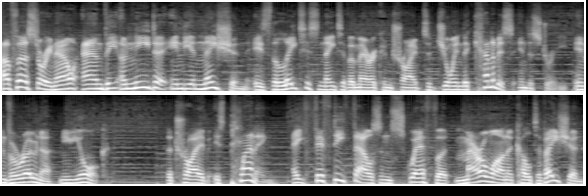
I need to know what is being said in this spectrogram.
Our first story now, and the Oneida Indian Nation is the latest Native American tribe to join the cannabis industry in Verona, New York the tribe is planning a 50,000 square foot marijuana cultivation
